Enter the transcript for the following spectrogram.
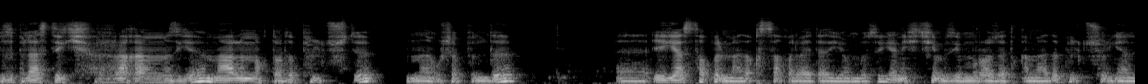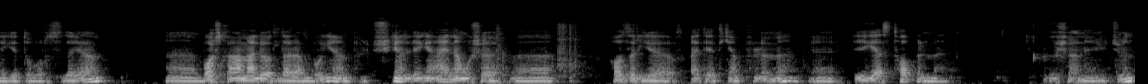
biz plastik raqamimizga ma'lum miqdorda pul tushdi. O'sha pulni e, egasi topilmadi, qissa qilib aytadigan bo'lsak, ya'ni hech kim bizga murojaat qilmadi pul tushirganligi to'g'risida ham. E, boshqa amaliyotlar ham bo'lgan, pul tushgan, lekin aynan o'sha e, hozirgi aytayotgan pulimni egasi topilmadi. O'shaning uchun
